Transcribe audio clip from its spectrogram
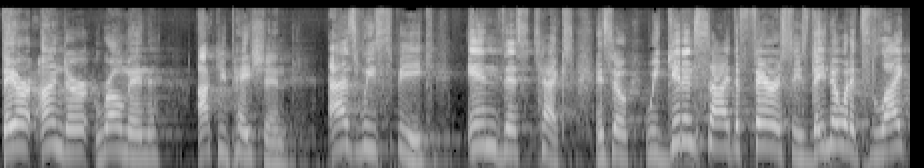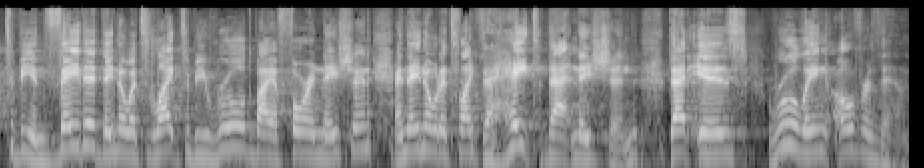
They are under Roman occupation as we speak in this text. And so we get inside the Pharisees. They know what it's like to be invaded, they know what it's like to be ruled by a foreign nation, and they know what it's like to hate that nation that is ruling over them.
